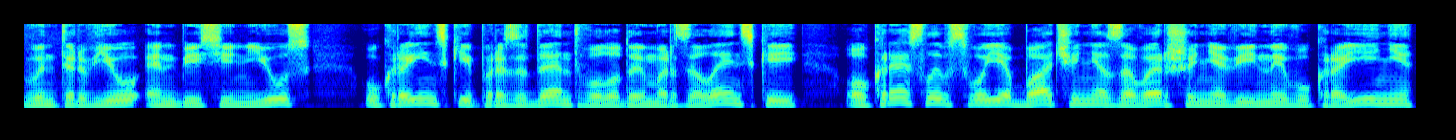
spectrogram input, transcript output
В інтерв'ю NBC News український президент Володимир Зеленський окреслив своє бачення завершення війни в Україні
